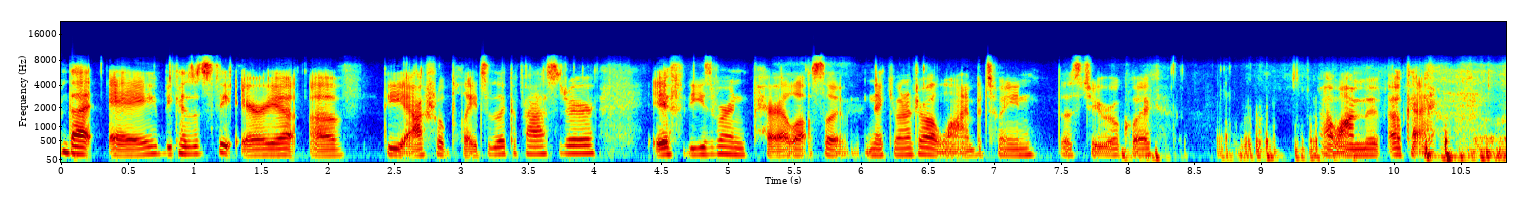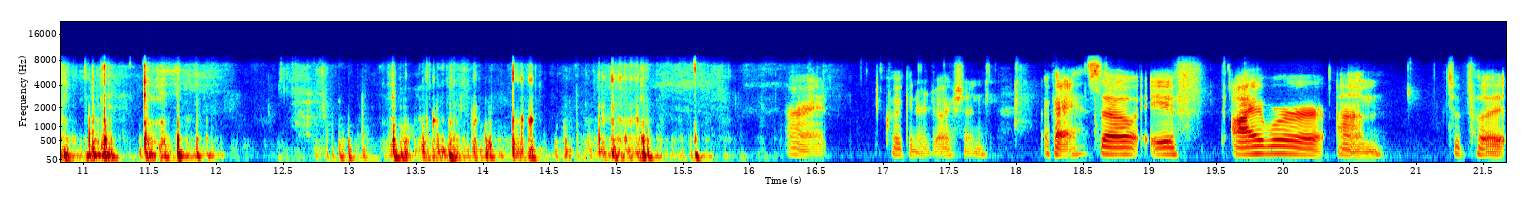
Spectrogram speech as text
that A, because it's the area of the actual plates of the capacitor, if these were in parallel, so Nick, you want to draw a line between those two real quick? Oh, I move, okay. All right, quick introduction. Okay, so if I were um to put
